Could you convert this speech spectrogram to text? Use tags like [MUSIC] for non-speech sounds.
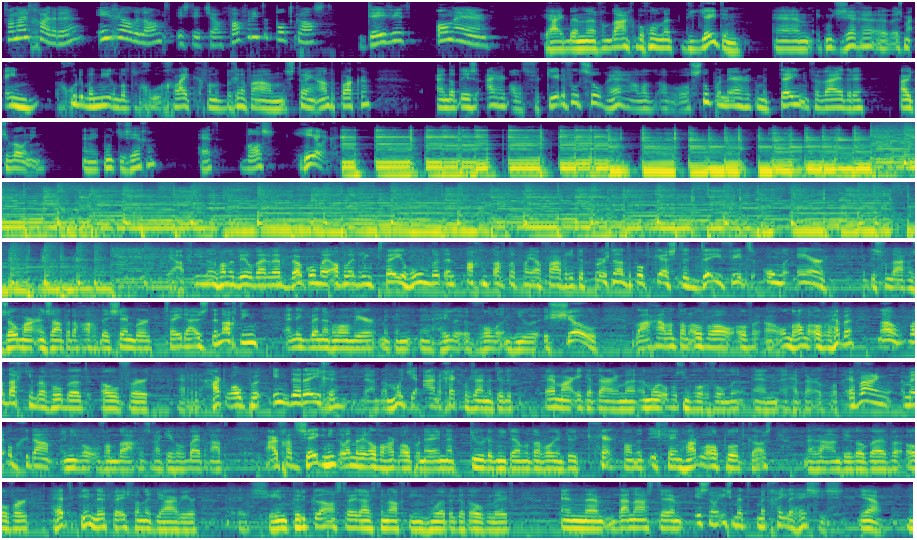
Vanuit Garderen in Gelderland is dit jouw favoriete podcast, David On Air. Ja, ik ben eh, vandaag begonnen met diëten. En ik moet je zeggen, er is maar één goede manier om dat gelijk van het begin af aan streng aan te pakken. En dat is eigenlijk al het verkeerde voedsel, hè, al, het, al snoep en dergelijke, meteen verwijderen uit je woning. En ik moet je zeggen, het was heerlijk. Van het Wereldwijde Web, welkom bij aflevering 288 van jouw favoriete personality podcast, David On Air. Het is vandaag zomaar een zaterdag 8 december 2018 en ik ben er gewoon weer met een, hele volle nieuwe show. Waar gaan we het dan overal over, eh, over hebben? Nou, wat dacht je bijvoorbeeld over hardlopen in de regen? Ja, daar moet je aardig gek voor zijn natuurlijk, maar ik heb daar een, eh, een mooie oplossing voor gevonden en heb daar ook wat ervaring mee opgedaan. In ieder geval vandaag, dus daar ga ik even over bijpraten. Maar het gaat zeker niet alleen maar weer over hardlopen. Nee, natuurlijk niet, want daar word je natuurlijk gek van. Het is geen hardlooppodcast. We gaan natuurlijk ook even over het kinderfeest van het jaar weer. Eh, Sinterklaas 2018, hoe heb ik dat overleefd? En eh, daarnaast eh, is er nog iets met, met gele hesjes. Ja, hm.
